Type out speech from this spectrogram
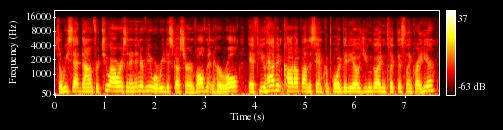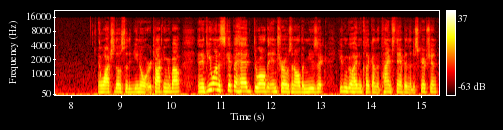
So, we sat down for two hours in an interview where we discussed her involvement and her role. If you haven't caught up on the Sam Kapoi videos, you can go ahead and click this link right here and watch those so that you know what we're talking about. And if you want to skip ahead through all the intros and all the music, you can go ahead and click on the timestamp in the description.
